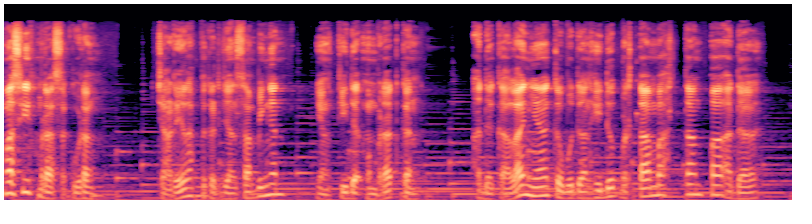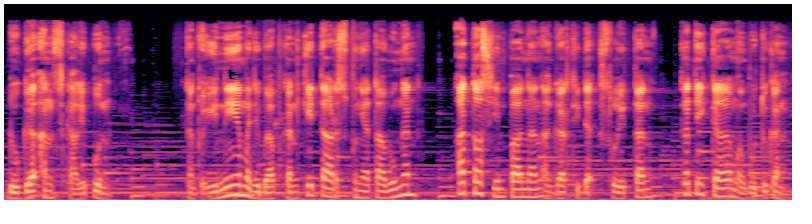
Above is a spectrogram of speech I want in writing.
Masih merasa kurang? Carilah pekerjaan sampingan yang tidak memberatkan. Ada kalanya kebutuhan hidup bertambah tanpa ada dugaan sekalipun. Tentu ini menyebabkan kita harus punya tabungan atau simpanan agar tidak kesulitan ketika membutuhkan.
